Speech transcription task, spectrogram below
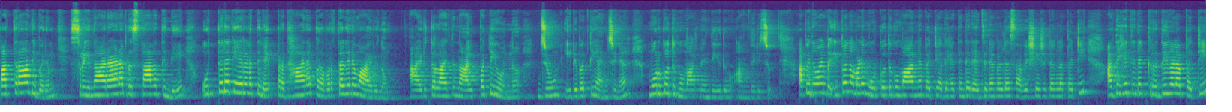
പത്രാധിപരും ശ്രീനാരായണ പ്രസ്ഥാനത്തിന്റെ ഉത്തര കേരളത്തിലെ പ്രധാന പ്രവർത്തകനുമായിരുന്നു. ആയിരത്തി തൊള്ളായിരത്തി നാൽപ്പത്തി ഒന്ന് ജൂൺ ഇരുപത്തി അഞ്ചിന് മുർക്കുത്തുകുമാറിന് എന്ത് ചെയ്തു? അന്തരിച്ചു. അപ്പോൾ ഇതുമായി ഇപ്പം നമ്മൾ മുർക്കുത്തുകുമാറിനെ പറ്റി അദ്ദേഹത്തിന്റെ രചനകളുടെ സവിശേഷതകളെ പറ്റി അദ്ദേഹത്തിന്റെ കൃതികളെ പറ്റി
